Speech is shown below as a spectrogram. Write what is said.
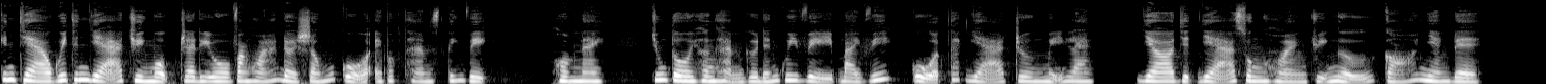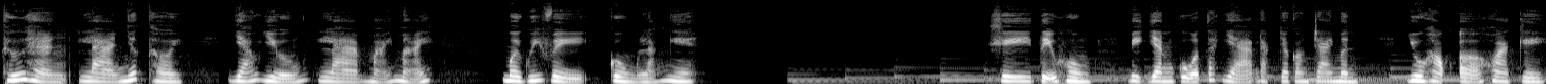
Kính chào quý thính giả chuyên mục Radio Văn hóa Đời Sống của Epoch Times tiếng Việt. Hôm nay, chúng tôi hân hạnh gửi đến quý vị bài viết của tác giả Trương Mỹ Lan do dịch giả Xuân Hoàng chuyển ngữ có nhan đề Thứ hạng là nhất thời, giáo dưỡng là mãi mãi. Mời quý vị cùng lắng nghe. Khi Tiểu Hùng, biệt danh của tác giả đặt cho con trai mình, du học ở Hoa Kỳ,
